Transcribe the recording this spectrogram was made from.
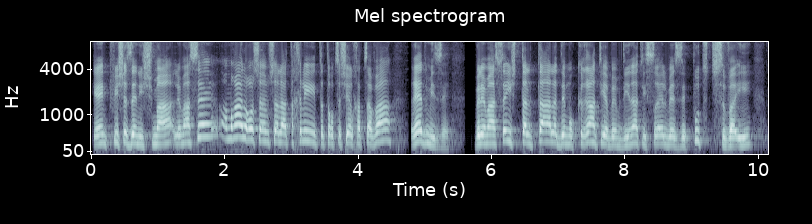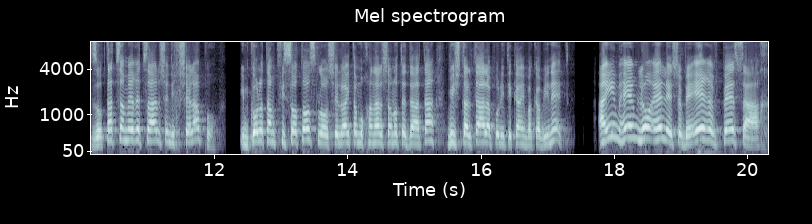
כן, כפי שזה נשמע, למעשה אמרה לראש הממשלה, תחליט, אתה רוצה שיהיה לך צבא? רד מזה. ולמעשה השתלטה על הדמוקרטיה במדינת ישראל באיזה פוט צבאי, זו אותה צמרת צה"ל שנכשלה פה. עם כל אותן תפיסות אוסלו שלא הייתה מוכנה לשנות את דעתה והשתלטה על הפוליטיקאים בקבינט. האם הם לא אלה שבערב פסח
